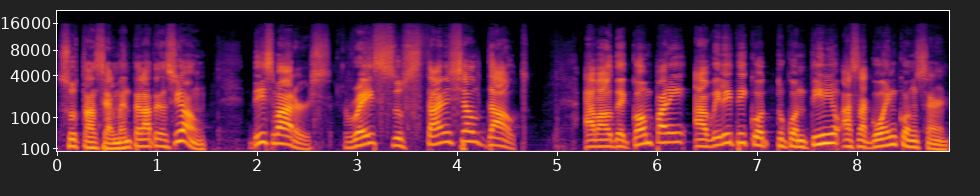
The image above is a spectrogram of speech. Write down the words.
sustancialmente la atención. These matters raise substantial doubt about the company ability to continue as a going concern.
